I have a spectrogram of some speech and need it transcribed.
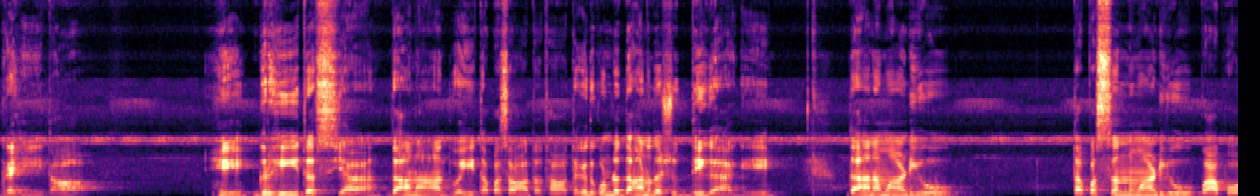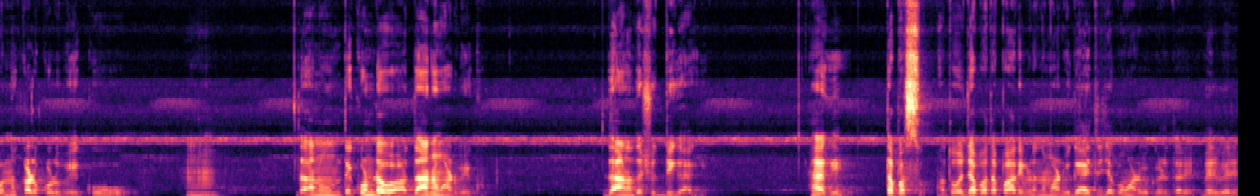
ಗ್ರಹೀತ ಹಿ ಗೃಹೀತಸ್ಯ ದಾನಾದ್ವೈ ತಪಸಾ ತಥಾ ತೆಗೆದುಕೊಂಡ ದಾನದ ಶುದ್ಧಿಗಾಗಿ ದಾನ ಮಾಡಿಯೂ ತಪಸ್ಸನ್ನು ಮಾಡಿಯೂ ಪಾಪವನ್ನು ಕಳ್ಕೊಳ್ಬೇಕು. ದಾನವನ್ನು ತೆಕೊಂಡವ ದಾನ ಮಾಡಬೇಕು. ದಾನದ ಶುದ್ಧಿಗಾಗಿ. ಹಾಗೆ ತಪಸ್ಸು ಅಥವಾ ಜಪ ತಪಾದಿಗಳನ್ನು ಮಾಡಬೇಕು ಗಾಯತ್ರಿ ಜಪ ಮಾಡಬೇಕು ಹೇಳ್ತಾರೆ. ಬೇರೆ ಬೇರೆ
